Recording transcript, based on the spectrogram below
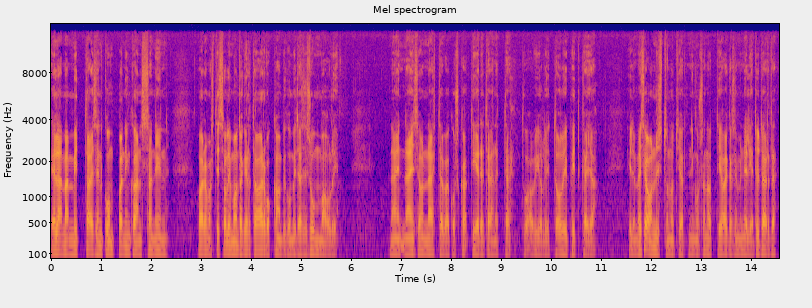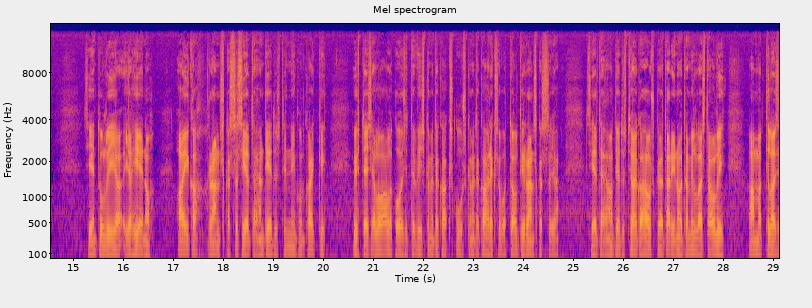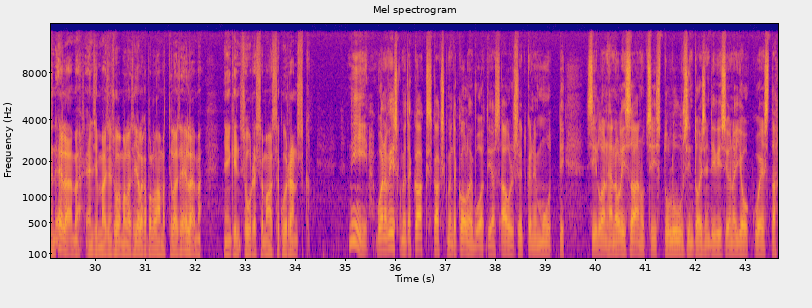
elämänmittaisen kumppanin kanssa, niin varmasti se oli monta kertaa arvokkaampi kuin mitä se summa oli. Näin, näin se on nähtävä, koska tiedetään, että tuo avioliitto oli pitkä ja ilmeisesti onnistunut. Ja niin kuin sanottiin aikaisemmin, neljä tytärtä siihen tuli ja, ja hieno aika Ranskassa. Sieltähän tietysti niin kuin kaikki yhteiselo alkoi sitten 52-68 vuotta oltiin Ranskassa ja sieltähän on tietysti aika hauskoja tarinoita, millaista oli ammattilaisen elämä, ensimmäisen suomalaisen jalkapallon ammattilaisen elämä niinkin suuressa maassa kuin Ranska. Niin, vuonna 1952 23-vuotias Auri Sytkönen muutti. Silloin hän oli saanut siis Toulousin toisen divisioonan joukkueesta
